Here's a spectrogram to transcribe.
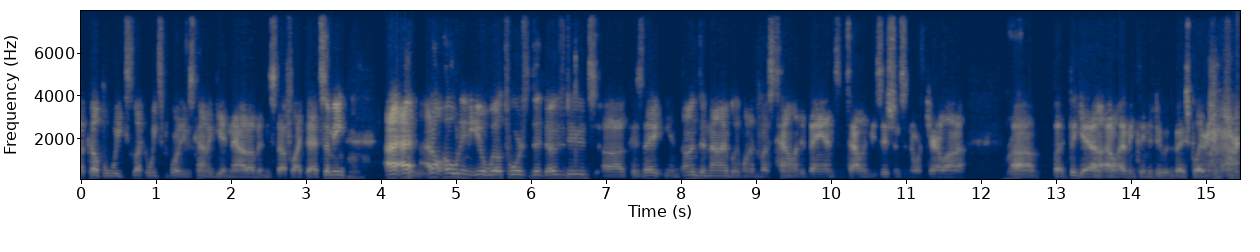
a couple weeks, like a weeks before, he was kind of getting out of it and stuff like that. So I mean, Mm. I I, I don't hold any ill will towards th- those dudes because they you know, undeniably one of the most talented bands and talented musicians in North Carolina. Right. Um, but but yeah, I don't have anything to do with the bass player anymore.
